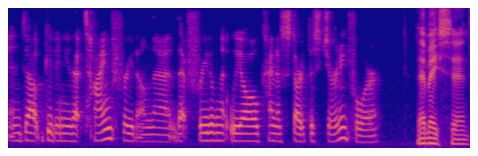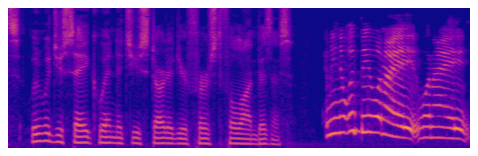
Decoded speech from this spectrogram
ends up giving you that time freedom, that that freedom that we all kind of start this journey for. That makes sense. When would you say, Quinn, that you started your first full on business? I mean, it would be when I when I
